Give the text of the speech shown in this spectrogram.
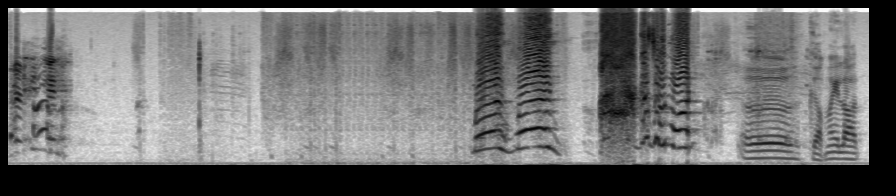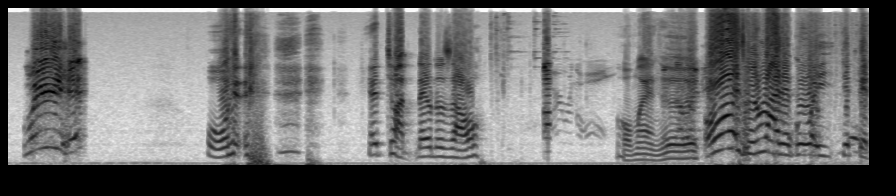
เฮ้ยมึงมึงอ้ากระสุนหมดเออ เกือบไม่รอดวิเห็นโอ้ยheadshot ไดโนเสาร์โอ้แม่งเอ้ยโอ้ยถุยน้ำลายเลยกูไอ้เจ็ดเป็ด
